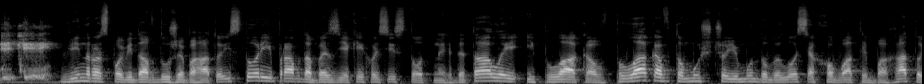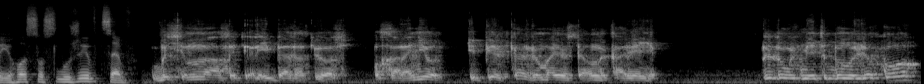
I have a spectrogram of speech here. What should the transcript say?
детей. Він розповідав дуже багато історій, правда, без якихось істотних деталей, і плакав. Плакав, тому що йому довелося ховати багато його сослуживців. 18 ребят отвез, похоронил и перед каждым моим стоял на коленях. Ты думаешь, мне это было легко?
